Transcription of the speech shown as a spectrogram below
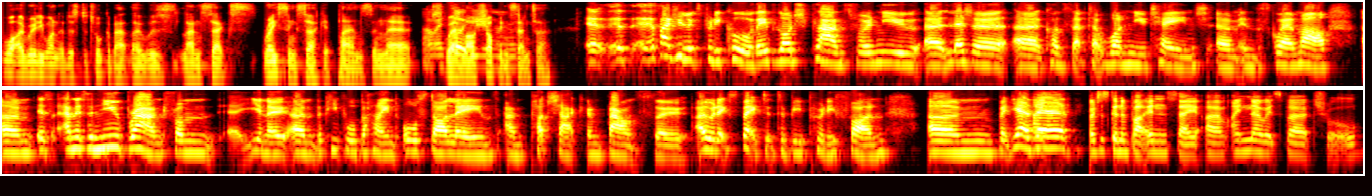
What I really wanted us to talk about, though, was Landsec's racing circuit plans in their Oh, Square Mile shopping centre. It, it, it actually looks pretty cool. They've lodged plans for a new uh, leisure uh, concept at One New Change um, in the Square Mile. Um, it's and it's a new brand from uh, you know um, the people behind All Star Lanes and Puttshack and Bounce. So I would expect it to be pretty fun. Um, but yeah, I- they're I'm just going to butt in and say, um, I know it's virtual,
